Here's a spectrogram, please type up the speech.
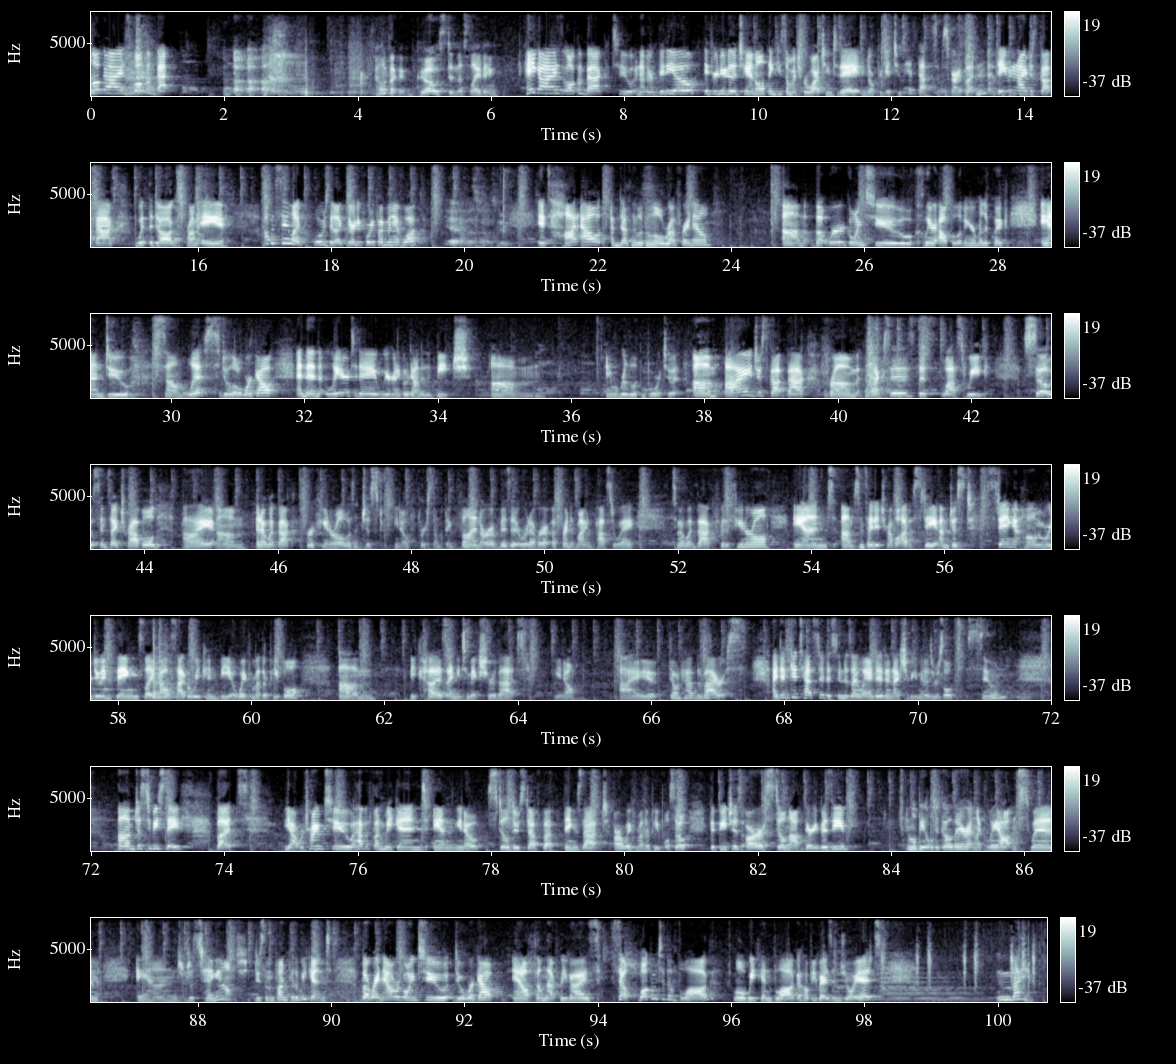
Hello guys, welcome back. I look like a ghost in this lighting. Hey guys, welcome back to another video. If you're new to the channel, thank you so much for watching today and don't forget to hit that subscribe button. David and I just got back with the dogs from a, I would say like, what would we say, like 30, 45 minute walk? Yeah, that sounds good. It's hot out. I'm definitely looking a little rough right now. Um, but we're going to clear out the living room really quick and do some lifts, do a little workout. And then later today, we're gonna go down to the beach. Um, and we're really looking forward to it. Um, I just got back from Texas this last week. So since I traveled, I, um, and I went back for a funeral. It wasn't just, you know, for something fun or a visit or whatever. A friend of mine passed away. So I went back for the funeral. And um, since I did travel out of state, I'm just staying at home and we're doing things like outside where we can be away from other people. Um, because I need to make sure that, you know, I don't have the virus. I did get tested as soon as I landed and I should be getting those results soon um, just to be safe. But yeah, we're trying to have a fun weekend and, you know, still do stuff, but things that are away from other people. So the beaches are still not very busy and we'll be able to go there and like lay out and swim and just hang out, do something fun for the weekend. But right now we're going to do a workout and I'll film that for you guys. So welcome to the vlog, little weekend vlog. I hope you guys enjoy it. Bye.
